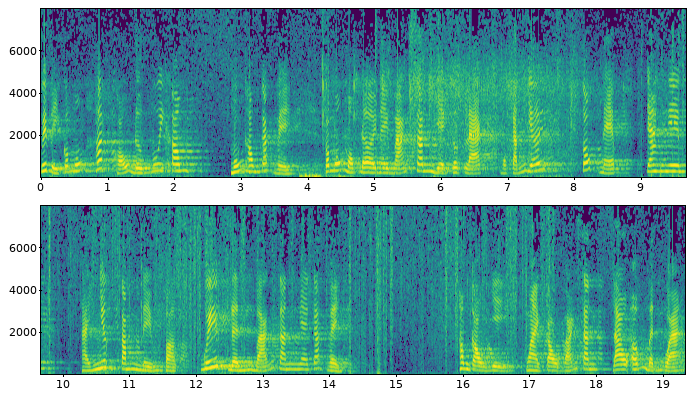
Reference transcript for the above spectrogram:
Quý vị có muốn hết khổ được vui không? Muốn không các vị? Có muốn một đời này vãng sanh về cực lạc, một cảnh giới tốt đẹp, trang nghiêm? Hãy nhất tâm niệm phật, quyết định vãng sanh nghe các vị. Không cầu gì ngoài cầu vãng sanh, đau ốm bệnh hoạn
